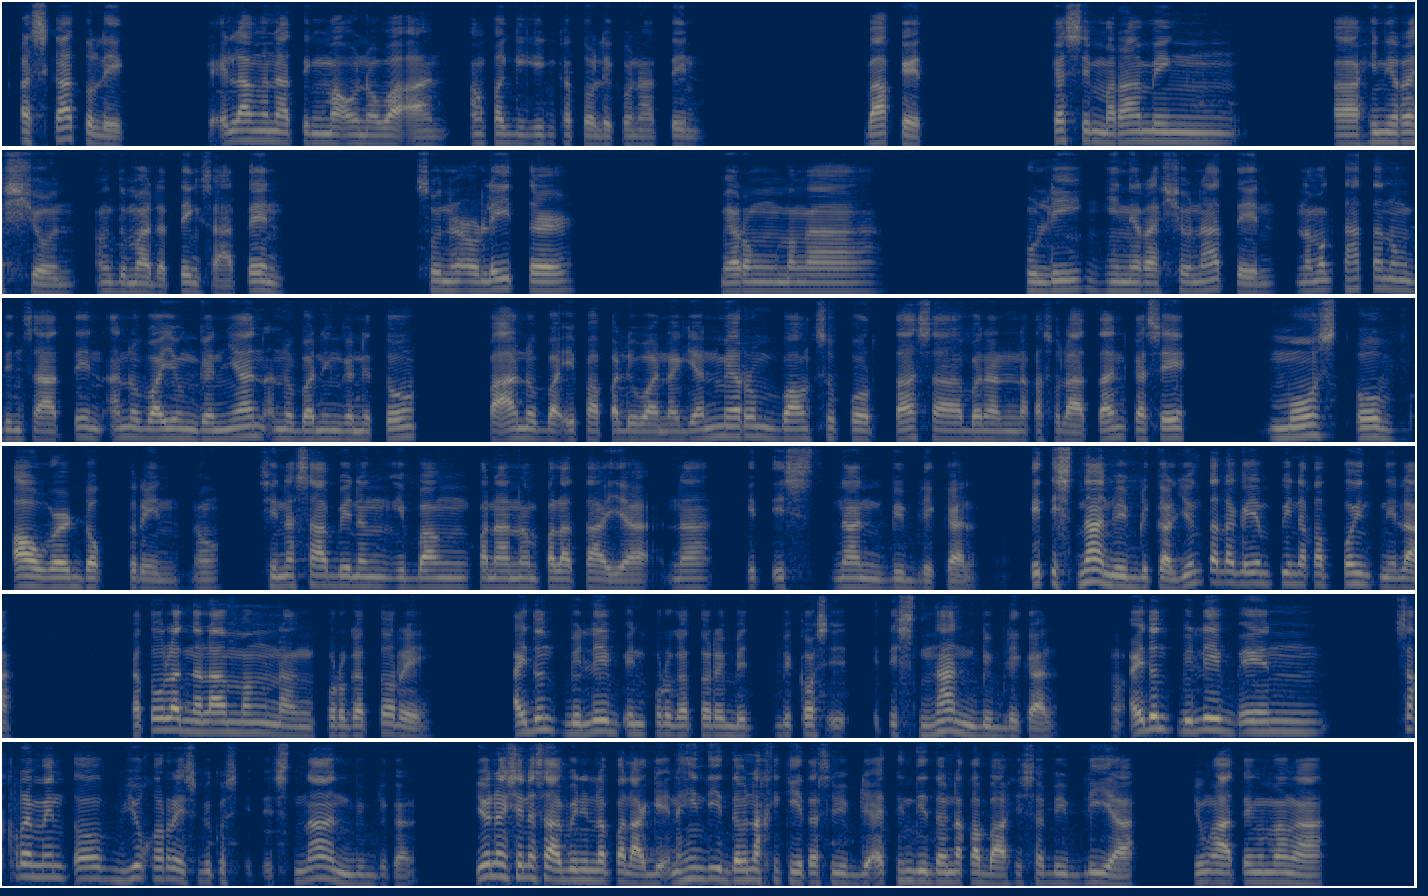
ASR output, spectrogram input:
as Catholic, kailangan nating maunawaan ang pagiging katoliko natin. Bakit? Kasi maraming uh, henerasyon ang dumadating sa atin. Sooner or later, merong mga huling henerasyon natin na magtatanong din sa atin, ano ba yung ganyan, ano ba ning ganito, paano ba ipapaliwanag yan, meron bang suporta sa banal na kasulatan kasi most of our doctrine, no, sinasabi ng ibang pananampalataya na it is non-biblical. It is non-biblical. Yun talaga yung pinaka-point nila. Katulad na lamang ng purgatory, I don't believe in purgatory because it, is non-biblical. I don't believe in sacrament of Eucharist because it is non-biblical. Yun ang sinasabi nila palagi na hindi daw nakikita sa Biblia at hindi daw nakabase sa Biblia yung ating mga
